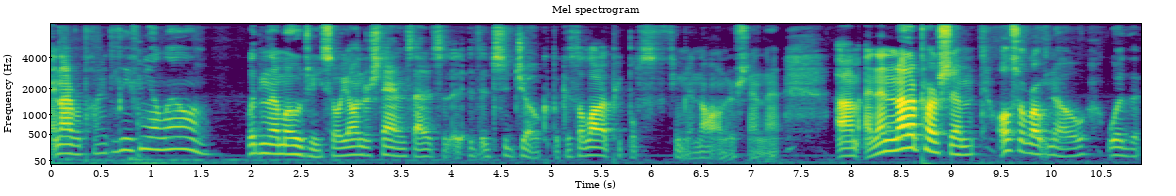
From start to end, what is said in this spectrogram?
and I replied, "Leave me alone." With an emoji, so he understands that it's a, it's a joke because a lot of people seem to not understand that. Um, and then another person also wrote no with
